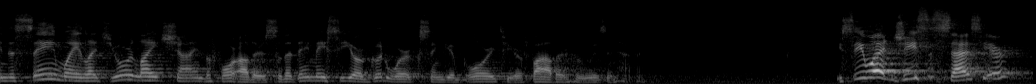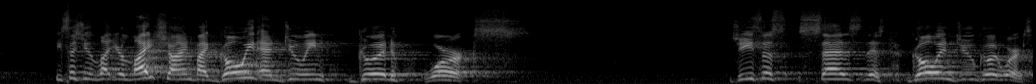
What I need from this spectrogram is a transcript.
In the same way, let your light shine before others, so that they may see your good works and give glory to your Father who is in heaven. You see what Jesus says here? He says, You let your light shine by going and doing good works. Jesus says this go and do good works.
